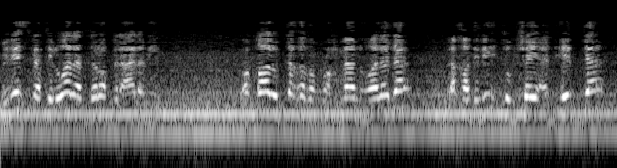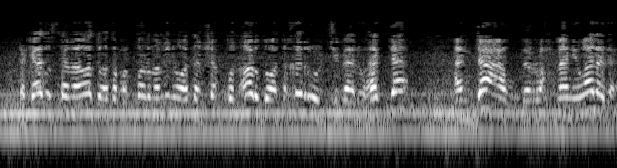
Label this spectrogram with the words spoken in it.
بنسبة الولد لرب العالمين. وقالوا اتخذ الرحمن ولدا لقد جئتم شيئا إدا تكاد السماوات وتفطرن منه وتنشق الأرض وتخر الجبال هدا. أن دعوا للرحمن ولدا.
